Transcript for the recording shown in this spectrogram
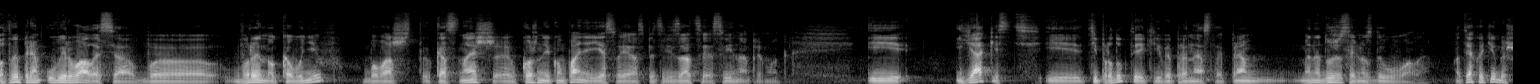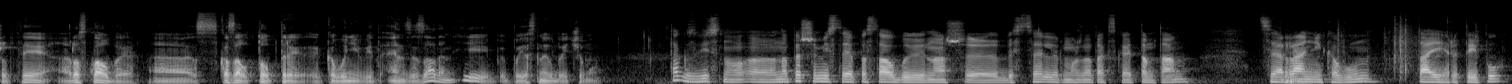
От ви прям увірвалися в, в ринок кавунів, бо ваш така, знаєш, в кожній компанії є своя спеціалізація, свій напрямок. І якість і ті продукти, які ви принесли, прям мене дуже сильно здивували. От я хотів би, щоб ти розклав би, е, сказав топ-3 кавунів від Ензи Заден і пояснив би чому. Так, звісно. Е, На перше місце я поставив би наш е, бестселер, можна так сказати, там-там. Це ранній кавун тайгер типу.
